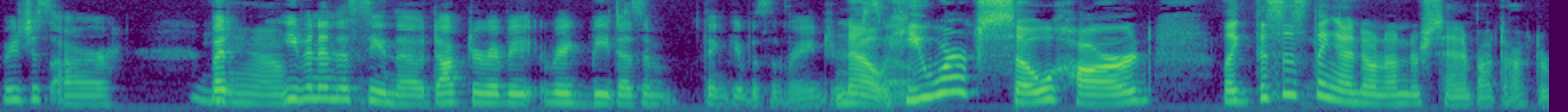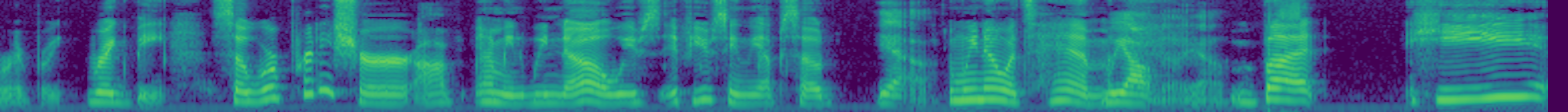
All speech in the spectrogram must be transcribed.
We just are. But Yeah. even in this scene though, Doctor Rigby, Rigby doesn't think it was the Ranger. No, so- he works so hard. Like this is the thing I don't understand about Doctor Rigby. Rigby. So we're pretty sure. I mean, we know we've if you've seen the episode, Yeah, and we know it's him. we all know. Yeah. but he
